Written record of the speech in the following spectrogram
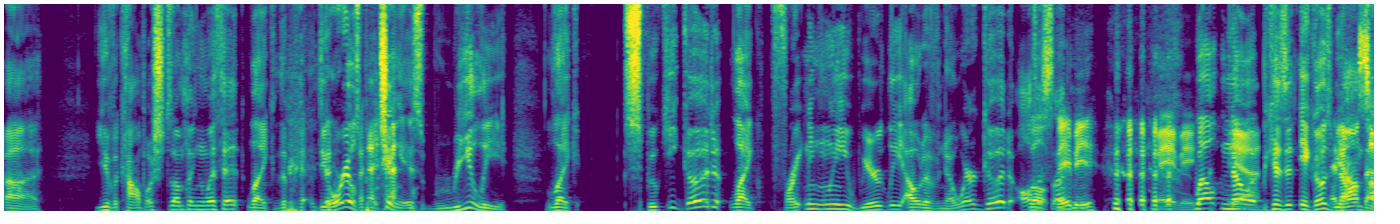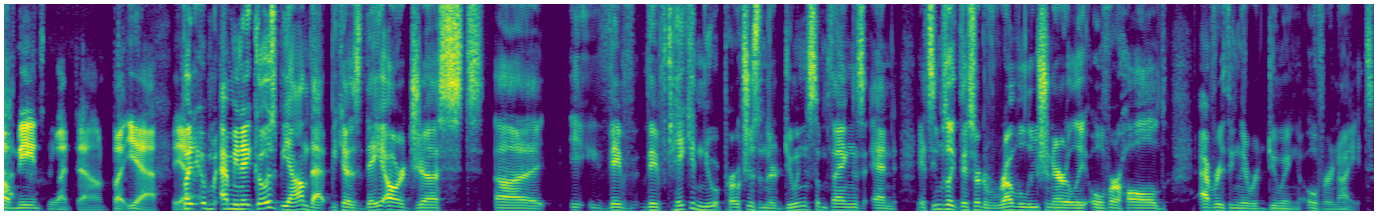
uh, you've accomplished something with it. Like the the Orioles pitching is really like spooky good, like frighteningly, weirdly out of nowhere good. All of Well, a sudden, maybe. Maybe. Well, no, Yeah. because it, it goes and beyond also that. means went down. But yeah, yeah. But um, I mean, it goes beyond that because they are just uh, they've they've taken new approaches and they're doing some things, and it seems like they sort of revolutionarily overhauled everything they were doing overnight.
